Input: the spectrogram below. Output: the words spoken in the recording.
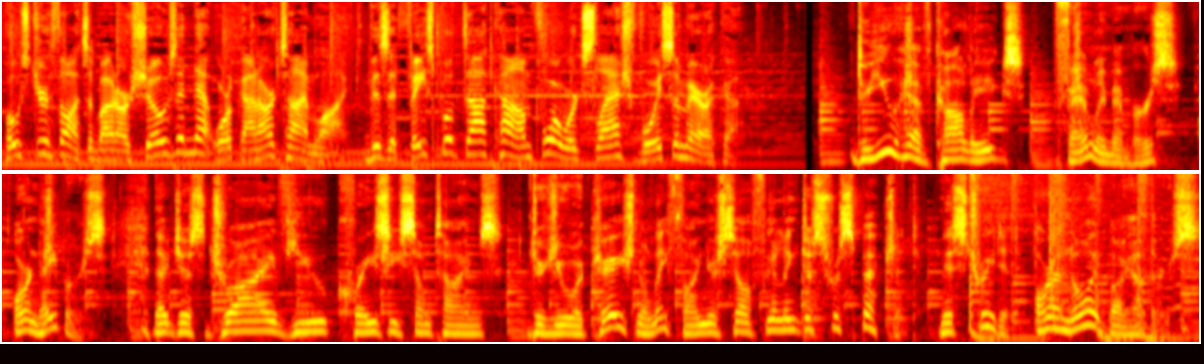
Post your thoughts about our shows and network on our timeline. Visit facebook.com forward slash voice America. Do you have colleagues, family members, or neighbors that just drive you crazy sometimes? Do you occasionally find yourself feeling disrespected, mistreated, or annoyed by others?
